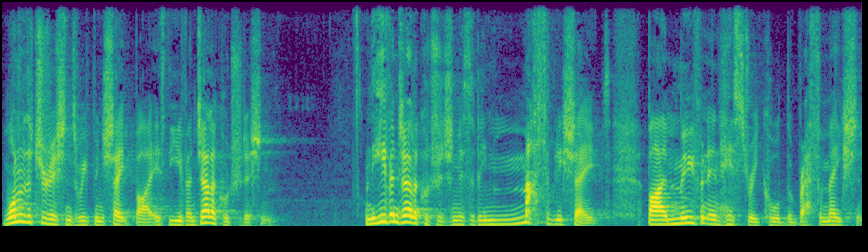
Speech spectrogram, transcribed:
One of the traditions we've been shaped by is the evangelical tradition. And the evangelical tradition has been massively shaped by a movement in history called the Reformation.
